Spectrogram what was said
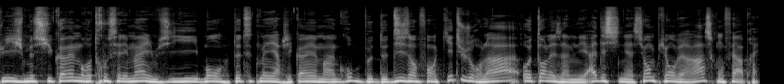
Puis je me suis quand même retroussé les mains et je me suis dit, bon, de toute manière, j'ai quand même un groupe de 10 enfants qui est toujours là, autant les amener à destination, puis on verra ce qu'on fait après.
